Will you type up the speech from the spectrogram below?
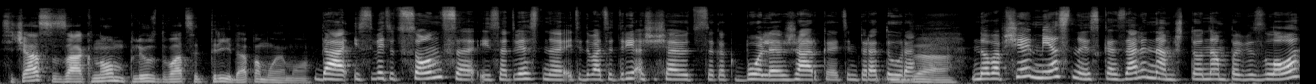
Сейчас за окном плюс 23, да, по-моему? Да, и светит солнце, и, соответственно, эти 23 ощущаются как более жаркая температура. Да. Но вообще местные сказали нам, что нам повезло,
